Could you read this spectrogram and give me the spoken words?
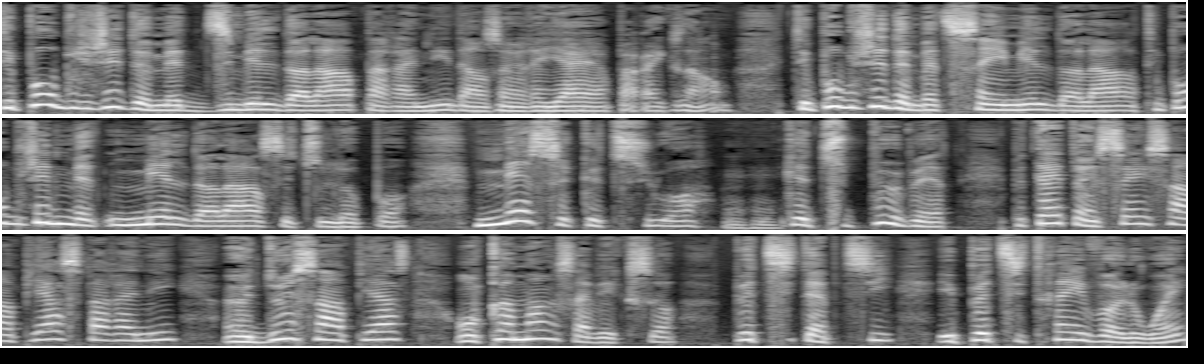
T'es pas obligé de mettre 10 000 dollars par année dans un REER, par exemple. T'es pas obligé de mettre 5 000 dollars. T'es pas obligé de mettre 1000 dollars si tu l'as pas. Mets ce que tu as, que tu peux mettre. Peut-être un 500 pièces par année, un 200 pièces. On commence avec ça, petit à petit, et petit train va loin.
